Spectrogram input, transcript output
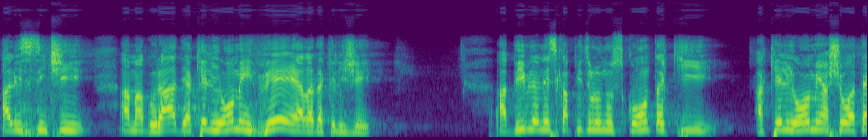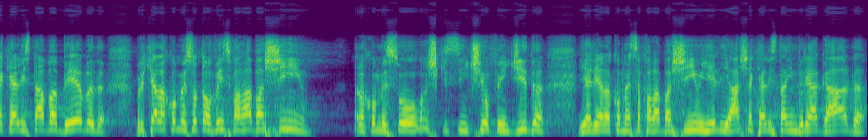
a ali se sentir amargurada, e aquele homem vê ela daquele jeito. A Bíblia nesse capítulo nos conta que aquele homem achou até que ela estava bêbada, porque ela começou talvez a falar baixinho. Ela começou, acho que se sentir ofendida, e ali ela começa a falar baixinho, e ele acha que ela está embriagada.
